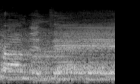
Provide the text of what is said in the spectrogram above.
from the day.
